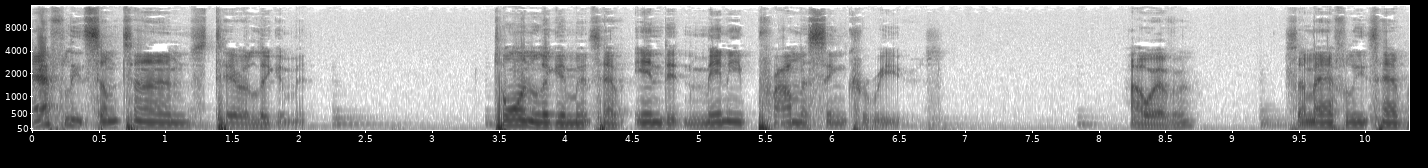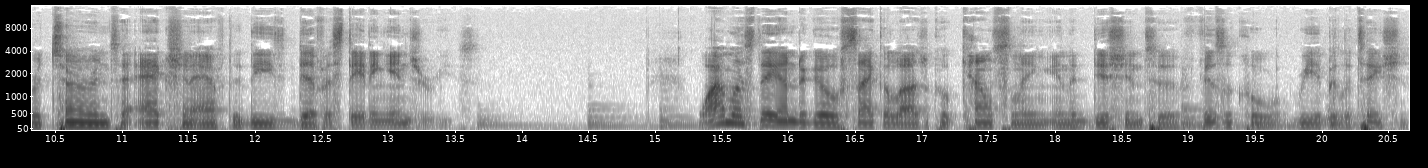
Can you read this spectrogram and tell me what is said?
Athletes sometimes tear a ligament. Torn ligaments have ended many promising careers. However, some athletes have returned to action after these devastating injuries. Why must they undergo psychological counseling in addition to physical rehabilitation?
